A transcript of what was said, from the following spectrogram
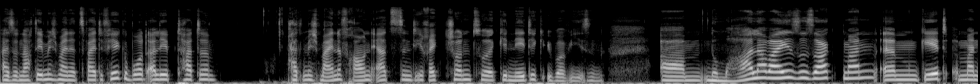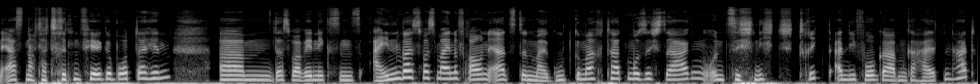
also nachdem ich meine zweite Fehlgeburt erlebt hatte, hat mich meine Frauenärztin direkt schon zur Genetik überwiesen. Ähm, normalerweise, sagt man, ähm, geht man erst nach der dritten Fehlgeburt dahin. Ähm, das war wenigstens ein was, was meine Frauenärztin mal gut gemacht hat, muss ich sagen, und sich nicht strikt an die Vorgaben gehalten hat.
